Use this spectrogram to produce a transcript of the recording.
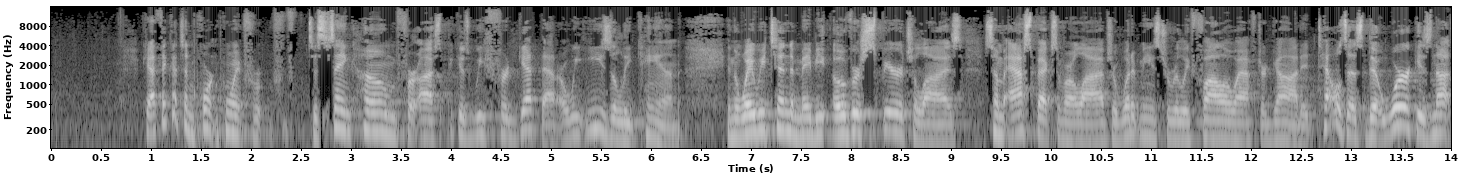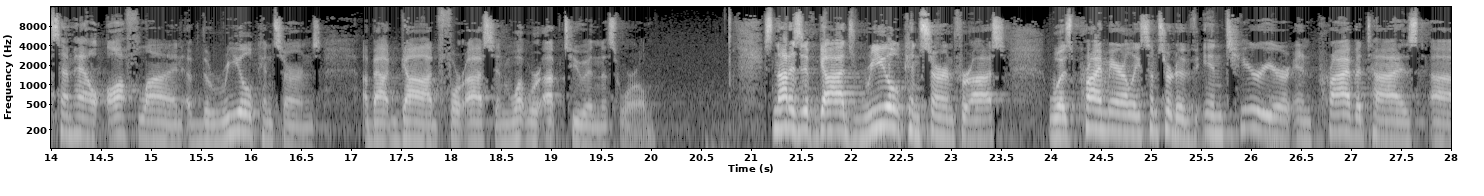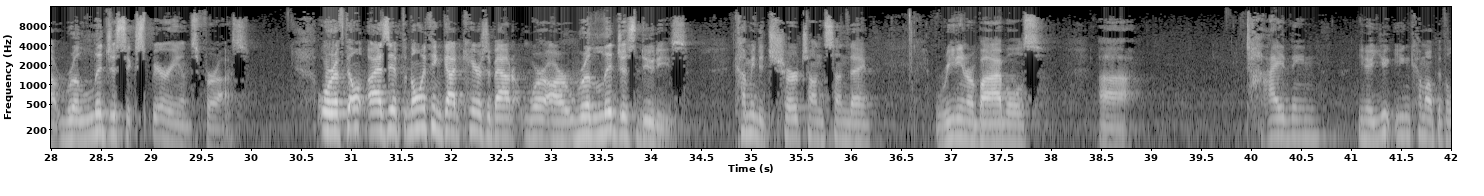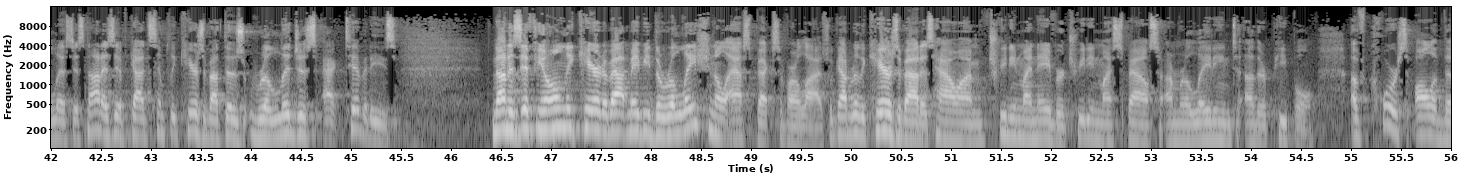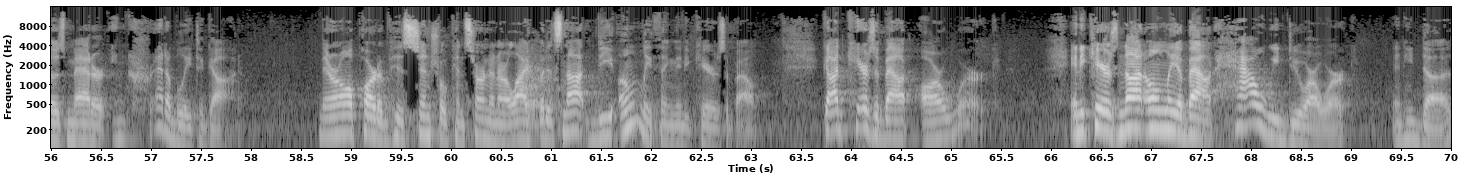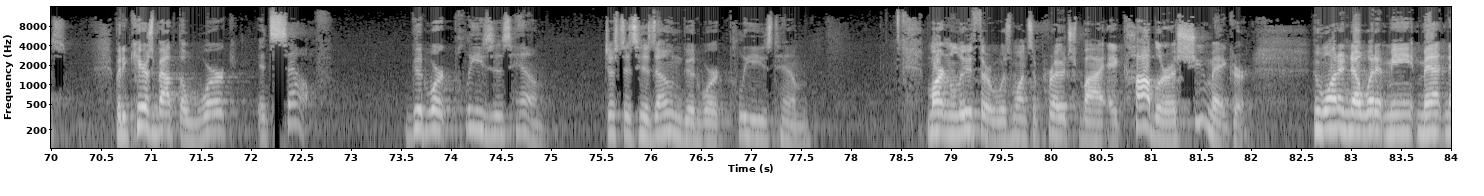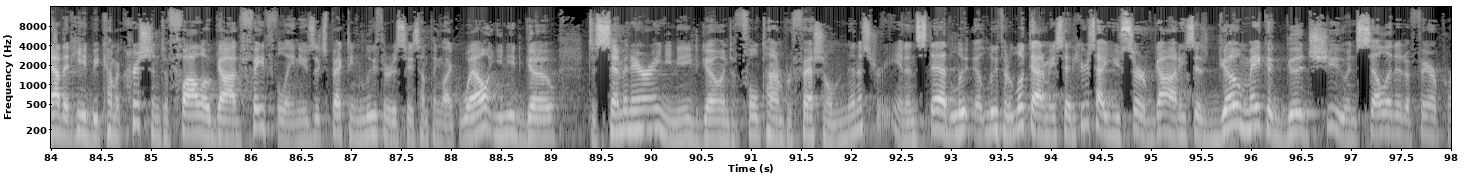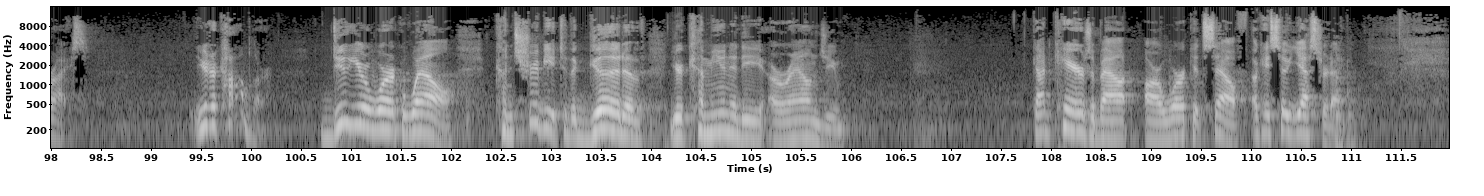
Okay, I think that's an important point for, to sink home for us because we forget that, or we easily can, in the way we tend to maybe over spiritualize some aspects of our lives or what it means to really follow after God. It tells us that work is not somehow offline of the real concerns about God for us and what we're up to in this world. It's not as if God's real concern for us was primarily some sort of interior and privatized uh, religious experience for us. Or if the, as if the only thing God cares about were our religious duties coming to church on Sunday, reading our Bibles, uh, tithing. You know, you, you can come up with a list. It's not as if God simply cares about those religious activities. Not as if He only cared about maybe the relational aspects of our lives. What God really cares about is how I'm treating my neighbor, treating my spouse, I'm relating to other people. Of course, all of those matter incredibly to God. They're all part of His central concern in our life, but it's not the only thing that He cares about. God cares about our work. And He cares not only about how we do our work, and He does, but He cares about the work itself. Good work pleases Him, just as His own good work pleased Him. Martin Luther was once approached by a cobbler, a shoemaker, who wanted to know what it mean, meant now that he had become a Christian to follow God faithfully. And he was expecting Luther to say something like, Well, you need to go to seminary and you need to go into full time professional ministry. And instead, uh, Luther looked at him and he said, Here's how you serve God. He says, Go make a good shoe and sell it at a fair price. You're a cobbler. Do your work well, contribute to the good of your community around you. God cares about our work itself. Okay, so yesterday.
